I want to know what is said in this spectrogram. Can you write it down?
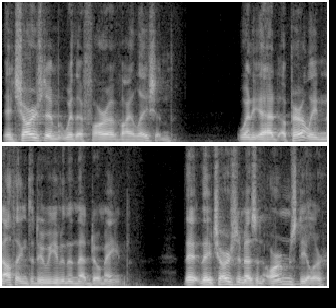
They charged him with a FARA violation when he had apparently nothing to do even in that domain. They, they charged him as an arms dealer.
